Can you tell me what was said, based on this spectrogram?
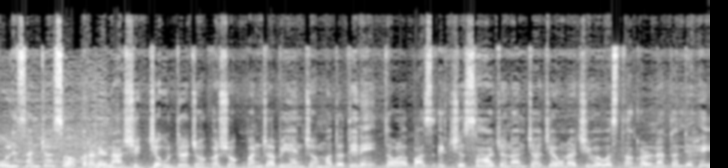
पोलिसांच्या सहकार्याने नाशिकचे उद्योजक अशोक पंजाबी यांच्या मदतीने जवळपास एकशे सहा जणांच्या जेवणाची व्यवस्था करण्यात आली आहे.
